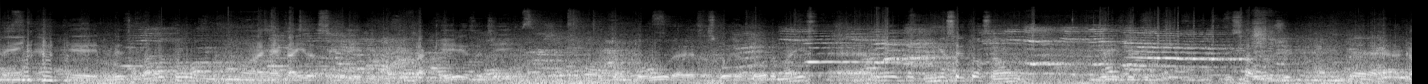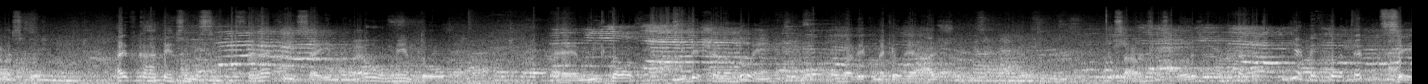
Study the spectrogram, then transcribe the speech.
vem, né? Porque de vez em quando eu estou numa recaída assim de, fraqueza, de, tontura, essas coisas todas, mas é, minha situação de, de- de- de saúde é aquelas coisas. Aí eu ficava pensando assim, será que isso aí não é o mentor é, me, me deixando doente para ver como é que eu reajo? Pensava essas coisas, de repente pode até ser.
